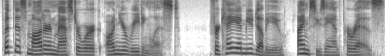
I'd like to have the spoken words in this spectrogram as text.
put this modern masterwork on your reading list. For KMUW, I'm Suzanne Perez.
